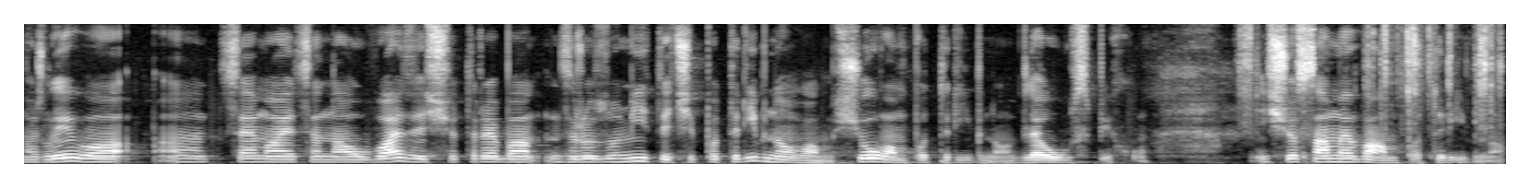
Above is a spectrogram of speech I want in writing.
Можливо, е, це мається на увазі, що треба зрозуміти, чи потрібно вам, що вам потрібно для успіху, і що саме вам потрібно.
